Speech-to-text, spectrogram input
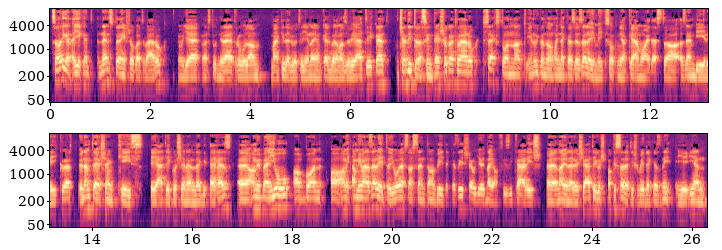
Szóval igen, egyébként nem én sokat várok, ugye azt tudni lehet rólam, már kiderült, hogy én nagyon kedvelem az ő játékát. Cseditől szintén sokat várok. Sextonnak én úgy gondolom, hogy neki az, az elején még szoknia kell majd ezt a, az NBA légkört. Ő nem teljesen kész játékos jelenleg ehhez. Amiben jó, abban, a, ami, ami már az elejétől jó lesz, azt szerintem a védekezése, ugye egy nagyon fizikális, nagyon erős játékos, aki szeret is védekezni, ilyen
